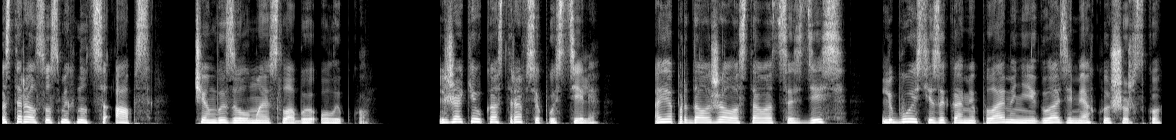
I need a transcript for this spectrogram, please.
Постарался усмехнуться Апс, чем вызвал мою слабую улыбку. Лежаки у костра все пустели, а я продолжала оставаться здесь, любуясь языками пламени и гладя мягкую шерстку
